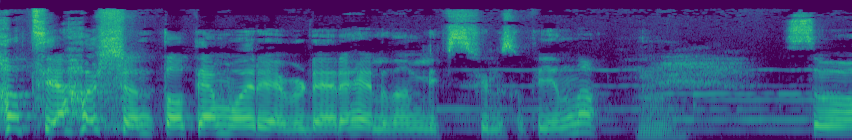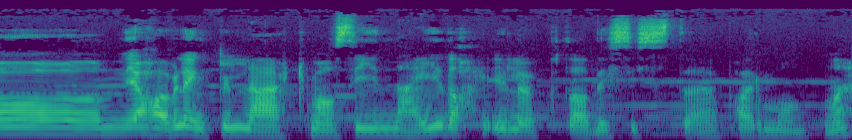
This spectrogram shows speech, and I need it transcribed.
at jeg har skjønt at jeg må revurdere hele den livsfilosofien. da. Mm. Så jeg har vel egentlig lært meg å si nei da, i løpet av de siste par månedene.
